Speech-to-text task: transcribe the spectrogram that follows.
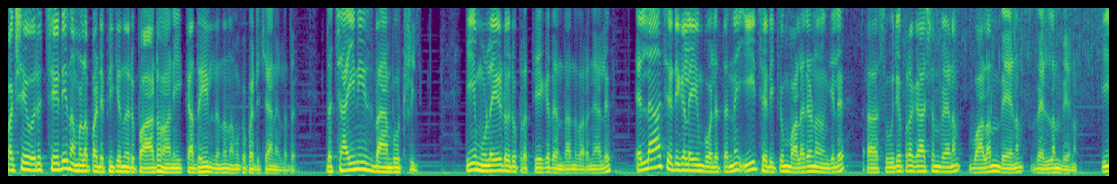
പക്ഷേ ഒരു ചെടി നമ്മളെ പഠിപ്പിക്കുന്ന ഒരു പാഠമാണ് ഈ കഥയിൽ നിന്ന് നമുക്ക് പഠിക്കാനുള്ളത്. ദ ചൈനീസ് ബാംബു ട്രീ ഈ മുളയുടെ ഒരു പ്രത്യേകത എന്താന്ന് പറഞ്ഞാൽ എല്ലാ ചെടികളെയും പോലെ തന്നെ ഈ ചെടിക്കും വളരണമെങ്കിൽ സൂര്യപ്രകാശം വേണം വളം വേണം വെള്ളം വേണം. ഈ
